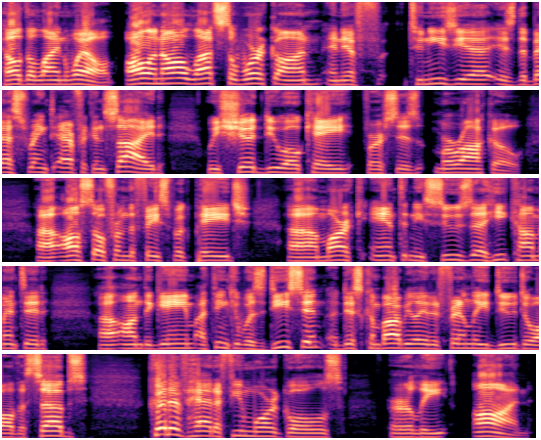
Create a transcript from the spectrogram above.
held the line well. All in all, lots to work on, and if Tunisia is the best ranked African side, we should do okay versus Morocco. Uh, also, from the Facebook page, uh, Mark Anthony Souza, he commented uh, on the game. I think it was decent, a discombobulated friendly due to all the subs could have had a few more goals early on.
